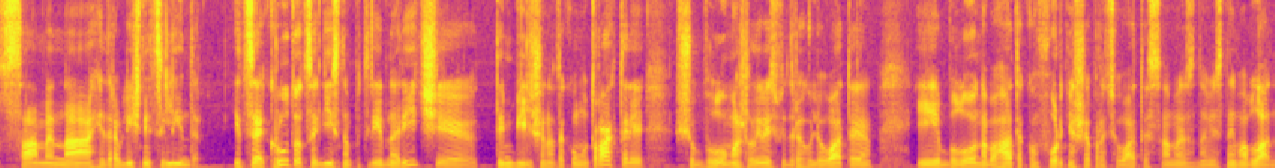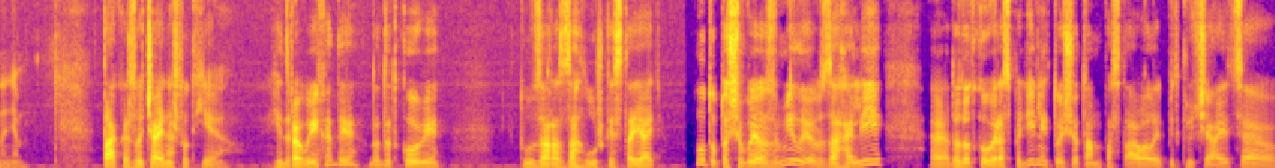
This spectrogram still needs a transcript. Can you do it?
саме на гідравлічний циліндр. І це круто, це дійсно потрібна річ, е, тим більше на такому тракторі, щоб було можливість відрегулювати і було набагато комфортніше працювати саме з навісним обладнанням. Також, звичайно ж, тут є гідровиходи додаткові, тут зараз заглушки стоять. Ну, тобто, щоб ви розуміли, взагалі е, додатковий розподільник, той, що там поставили, підключається.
